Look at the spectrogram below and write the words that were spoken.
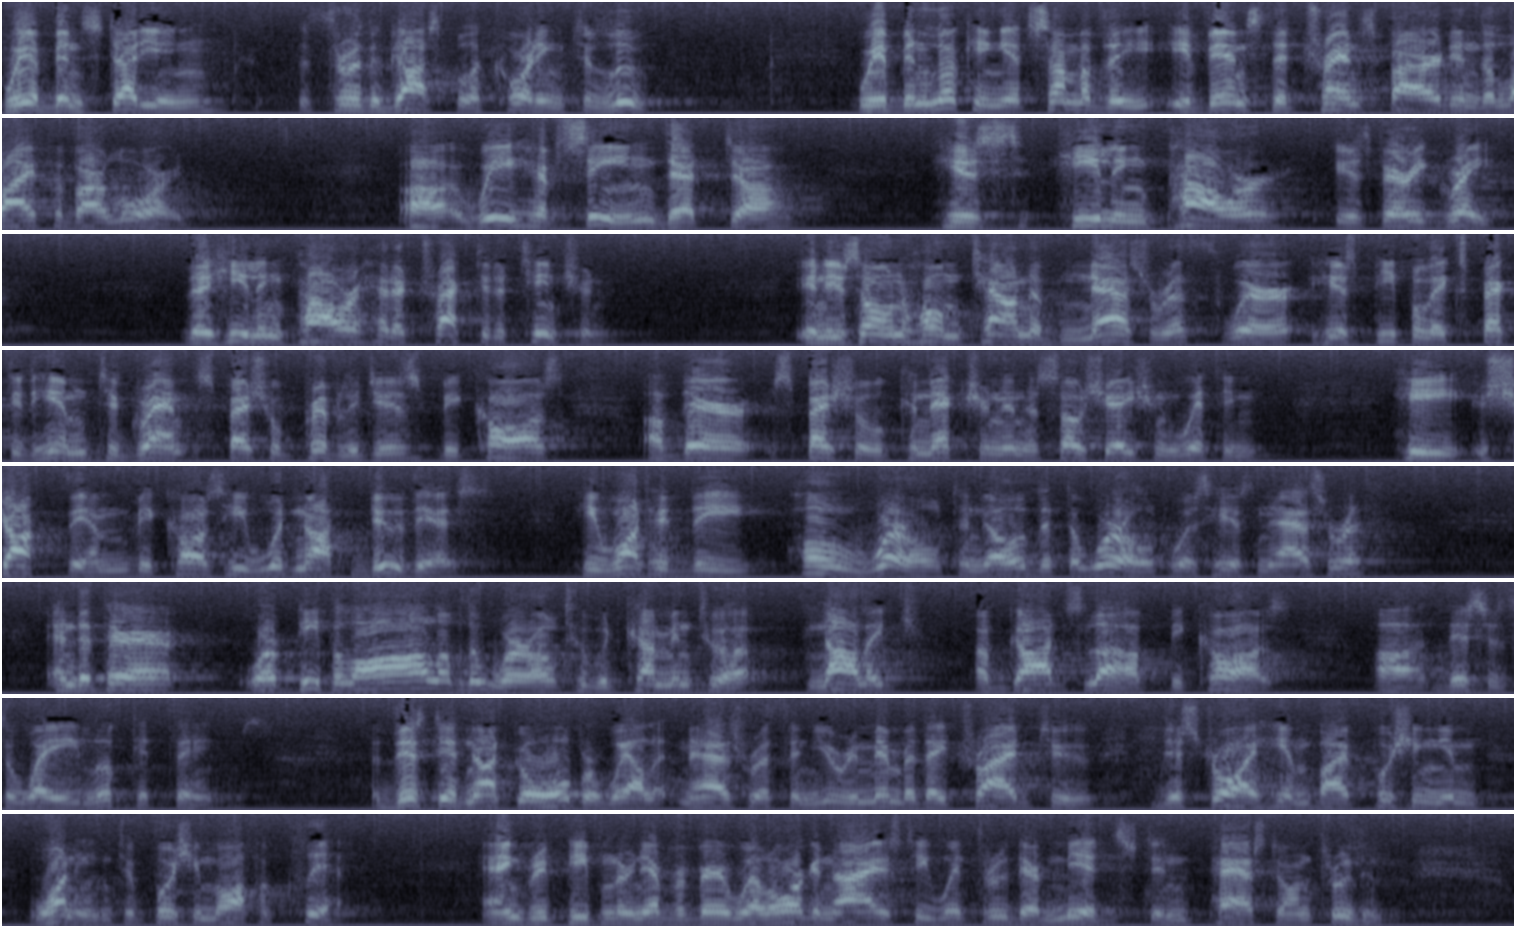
We have been studying through the gospel according to Luke. We have been looking at some of the events that transpired in the life of our Lord. Uh, we have seen that uh, his healing power is very great. The healing power had attracted attention. In his own hometown of Nazareth, where his people expected him to grant special privileges because of their special connection and association with him, he shocked them because he would not do this. He wanted the whole world to know that the world was his Nazareth and that there were people all over the world who would come into a knowledge of God's love because uh, this is the way he looked at things. This did not go over well at Nazareth, and you remember they tried to destroy him by pushing him, wanting to push him off a cliff. Angry people are never very well organized. He went through their midst and passed on through them.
